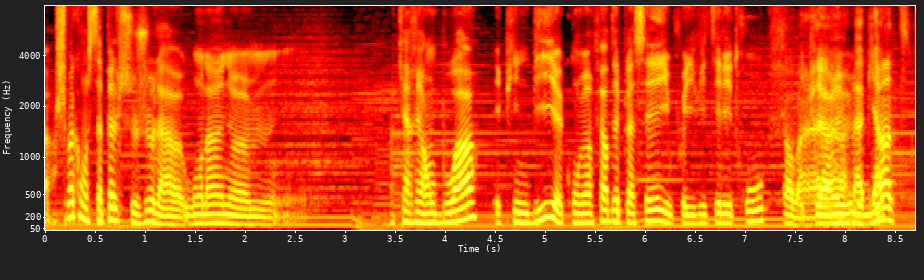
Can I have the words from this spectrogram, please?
alors, je sais pas comment s'appelle ce jeu là, où on a une, euh, un carré en bois et puis une bille qu'on vient faire déplacer. Il faut éviter les trous, Oh, bah, Et puis labyrinthe.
